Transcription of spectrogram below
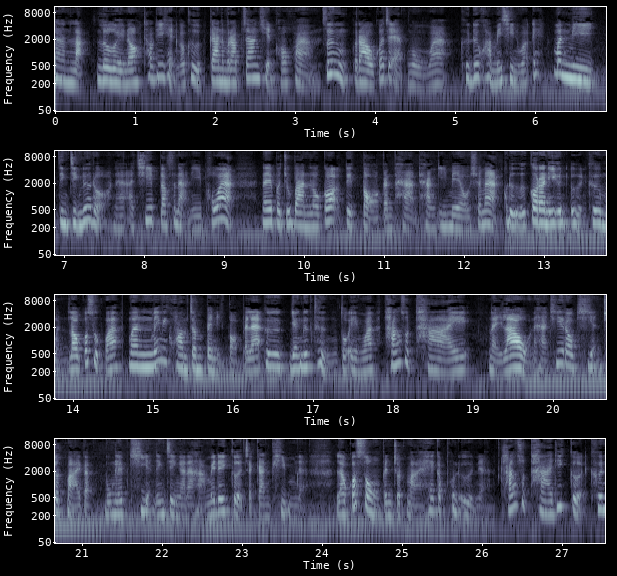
งานหลักเลยเนาะเท่าที่เห็นก็คือการรับจ้างเขียนข้อความ ซึ่งเราก็จะแอบงงว่าคือด้วยความไม่ชินว่าเอ๊ะมันมีจริง ๆ ด้วยเหรอนะอาชีพลักษณะนี้เพราะว่า ในปัจจุบันเราก็ติดต่อกันผ่านทางอีเมลใช่ไหมหรือกรณีอื่นๆ คือเหมือนเราก็สุกว่ามันไม่มีความจำเป็นอีกต่อไปแล้ว คือยังนึกถึงตัวเองว่าครั้งสุดท้ายไหนเล่านะคะที่เราเขียนจดหมายแบบวงเล็บเขียนจริงๆอะนะคะไม่ได้เกิดจากการพิมพ์เนี่ยแล้วก็ส่งเป็นจดหมายให้กับคนอื่นเนี่ยครั้งสุดท้ายที่เกิดขึ้น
